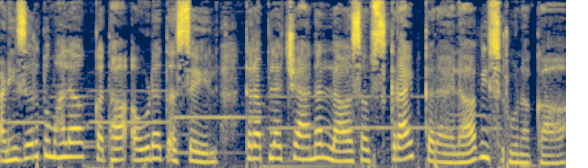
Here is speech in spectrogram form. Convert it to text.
आणि जर तुम्हाला कथा आवडत असेल तर आपल्या चॅनलला सबस्क्राईब करायला विसरू नका.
